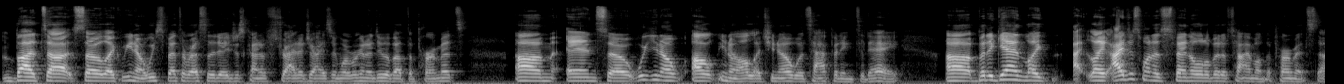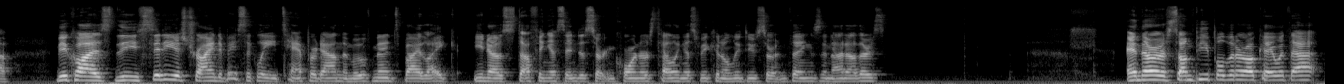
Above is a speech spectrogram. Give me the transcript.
but uh, so like you know we spent the rest of the day just kind of strategizing what we're gonna do about the permits um, and so we you know i'll you know i'll let you know what's happening today uh, but again like I, like i just want to spend a little bit of time on the permit stuff because the city is trying to basically tamper down the movement by like you know stuffing us into certain corners telling us we can only do certain things and not others and there are some people that are okay with that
